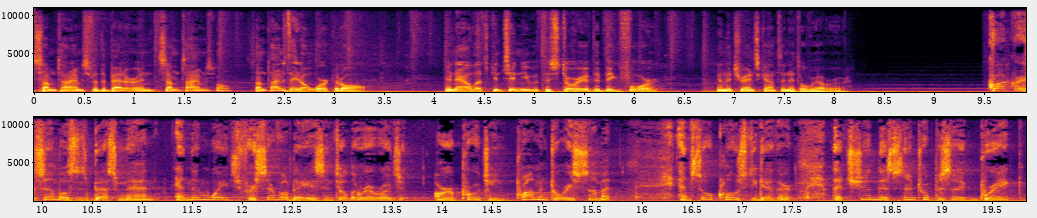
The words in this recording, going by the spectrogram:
sometimes for the better, and sometimes, well, sometimes they don't work at all. And now let's continue with the story of the Big Four and the Transcontinental Railroad. Crocker assembles his best men and then waits for several days until the railroads are approaching Promontory Summit and so close together that should the Central Pacific break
